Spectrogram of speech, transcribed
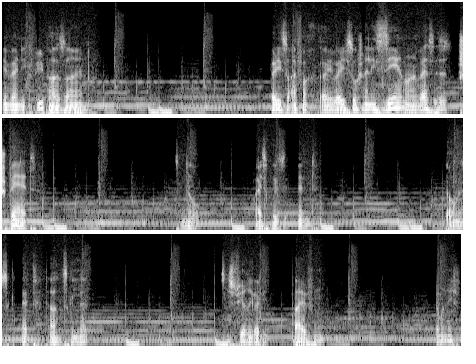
Den werden die Creeper sein. Werde ich so einfach, äh, werde ich so schnell nicht sehen und dann wäre es spät. No. Ich weiß, wo sie sind. Da oben ist Skelett, da ist ein Skelett. Schwieriger, die greifen. Immer nicht.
